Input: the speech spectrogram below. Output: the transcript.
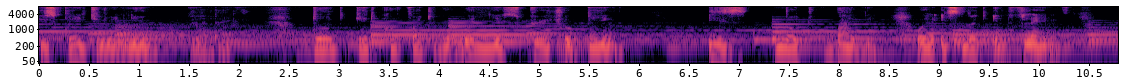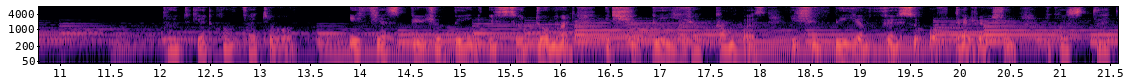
He's going to renew your life. Don't get comfortable when your spiritual being is not burning, when it's not in flames. Don't get comfortable. If your spiritual being is so dormant, it should be your compass, it should be your vessel of direction because that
